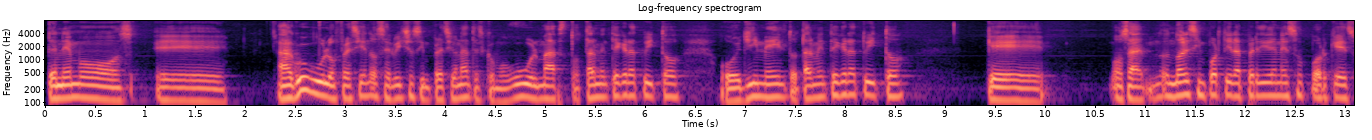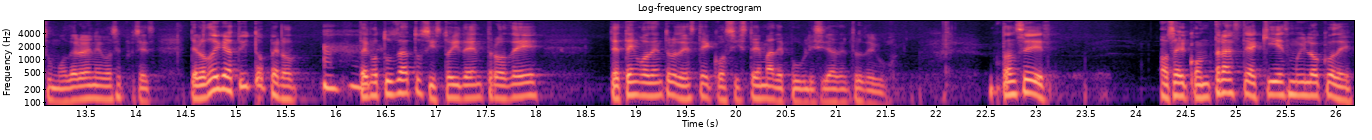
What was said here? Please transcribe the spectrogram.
Tenemos eh, a Google ofreciendo servicios impresionantes como Google Maps totalmente gratuito, o Gmail totalmente gratuito que, o sea, no, les importa ir a pérdida en eso porque su modelo de negocio pues es, te lo doy gratuito, pero tengo tus datos y estoy dentro de, te tengo dentro de este ecosistema de publicidad dentro de Google. Entonces, o sea, el contraste aquí es muy loco de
